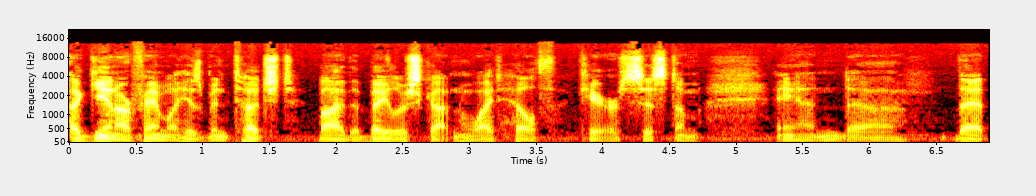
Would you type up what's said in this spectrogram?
again, our family has been touched by the Baylor Scott and White health care system, and uh, that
